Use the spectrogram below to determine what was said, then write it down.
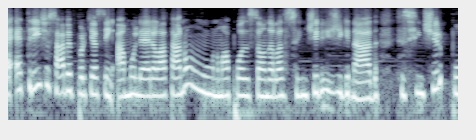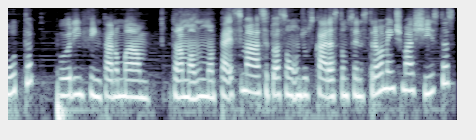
é, é, triste, sabe? Porque assim, a mulher ela tá num, numa posição dela se sentir indignada, se sentir puta, por, enfim, tá numa tá numa, numa péssima situação onde os caras estão sendo extremamente machistas,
